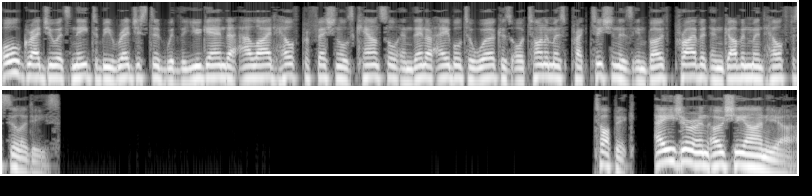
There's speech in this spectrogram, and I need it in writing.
All graduates need to be registered with the Uganda Allied Health Professionals Council and then are able to work as autonomous practitioners in both private and government health facilities. Asia and Oceania.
